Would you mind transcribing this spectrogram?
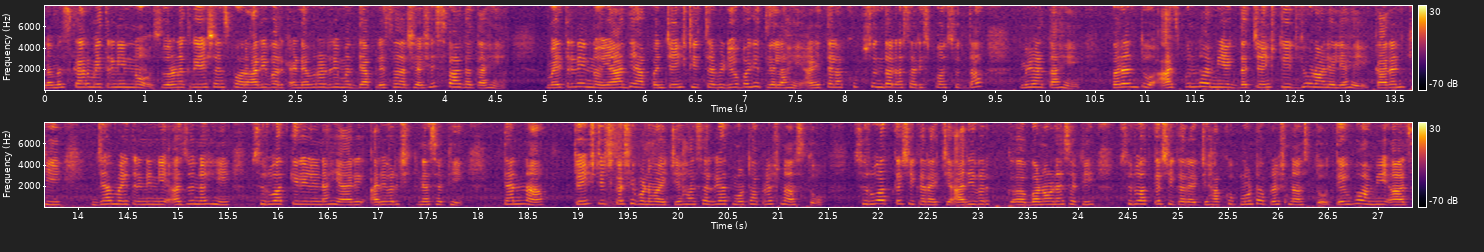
नमस्कार मैत्रिणींनो Suvarna creations for aari work and एम्ब्रॉयडरीमध्ये आपले सहर्ष असे स्वागत आहे. मैत्रिणींनो याआधी आपण चेन स्टिचचा व्हिडिओ बघितलेला आहे आणि त्याला खूप सुंदर असा रिस्पॉन्ससुद्धा मिळत आहे. परंतु आज पुन्हा मी एकदा चेन स्टिच घेऊन आलेली आहे कारण की ज्या मैत्रिणींनी अजूनही सुरुवात केलेली नाही आरी आरीवर्क शिकण्यासाठी त्यांना चेन स्टिच कशी बनवायची हा सगळ्यात मोठा प्रश्न असतो. सुरुवात कशी करायची आरीवर्क बनवण्यासाठी सुरुवात कशी करायची हा खूप मोठा प्रश्न असतो. तेव्हा मी आज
